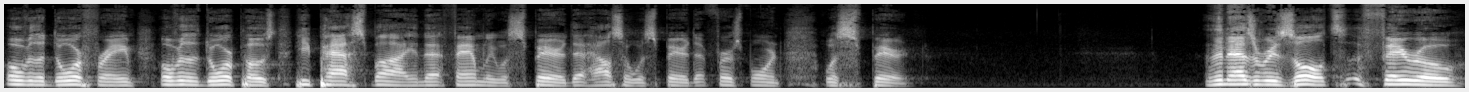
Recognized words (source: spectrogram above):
over the door frame, over the doorpost, he passed by and that family was spared. That household was spared. That firstborn was spared. And then as a result, Pharaoh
